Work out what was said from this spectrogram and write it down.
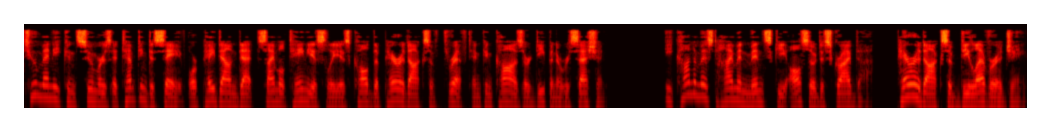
Too many consumers attempting to save or pay down debt simultaneously is called the paradox of thrift and can cause or deepen a recession. Economist Hyman Minsky also described a paradox of deleveraging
